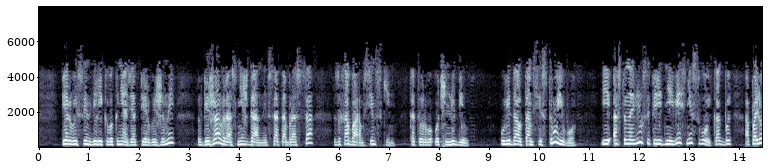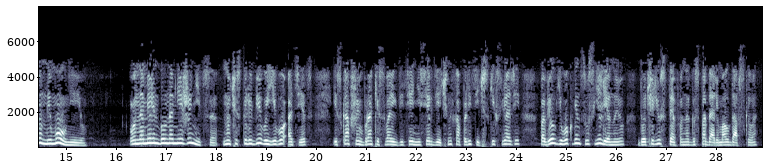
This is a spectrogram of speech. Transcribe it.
первый сын великого князя от первой жены, вбежал раз нежданный в сад образца за Хабаром Синским, которого очень любил, увидал там сестру его и остановился перед ней весь не свой, как бы опаленный молнией, он намерен был на ней жениться, но честолюбивый его отец, искавший в браке своих детей не сердечных, а политических связей, повел его к венцу с Еленою, дочерью Стефана, господаря Молдавского,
